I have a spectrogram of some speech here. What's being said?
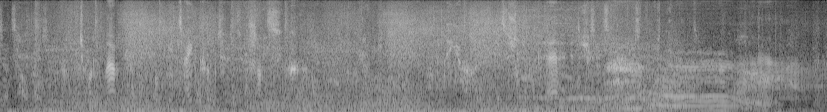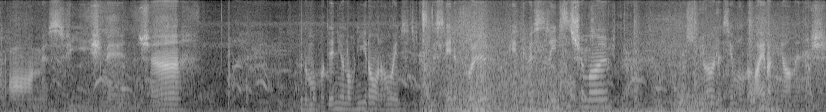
Keine... Ja, schade gemacht. Gar keine Zeit für Schatz. Naja, jetzt ist schon, ne? Jetzt ist schon... Armes Viech, Mensch? Und dann machen wir den hier noch nieder und haben jetzt die, das eine voll. Den Questdienst schon mal. Ja, dann sehen wir mal weiter hier, Mensch.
